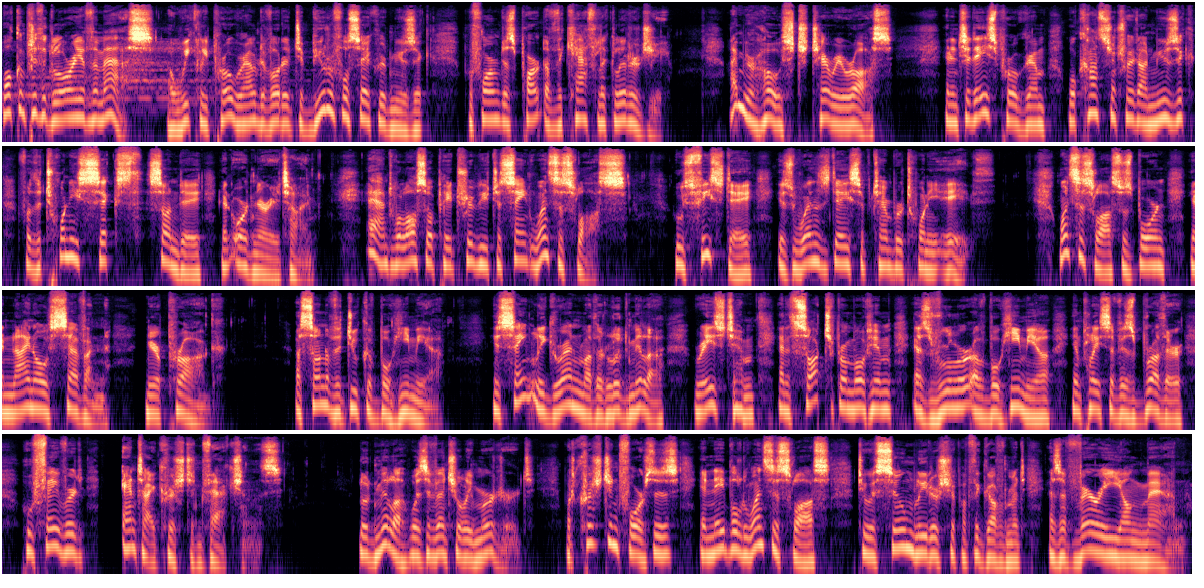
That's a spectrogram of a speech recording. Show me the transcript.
Welcome to the Glory of the Mass, a weekly program devoted to beautiful sacred music performed as part of the Catholic liturgy. I'm your host, Terry Ross, and in today's program, we'll concentrate on music for the 26th Sunday in Ordinary Time. And we'll also pay tribute to St. Wenceslaus, whose feast day is Wednesday, September 28th. Wenceslaus was born in 907 near Prague, a son of the Duke of Bohemia. His saintly grandmother Ludmilla raised him and sought to promote him as ruler of Bohemia in place of his brother, who favored anti Christian factions. Ludmilla was eventually murdered, but Christian forces enabled Wenceslaus to assume leadership of the government as a very young man.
